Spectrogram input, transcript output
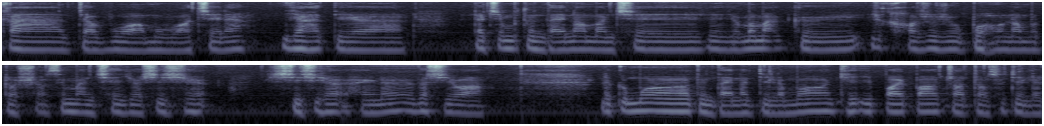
cả cho vua mua chơi nè ya thì là chỉ một tuần tại nó mình chơi yo mà mà cứ ít khó rồi rồi bỏ nó một đồ sao xin mình chơi yo xí xí xí xí hay nữa đó xí wa là cứ mua tuần tại nó chỉ là mua khi ít bài ba cho cho sẽ là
